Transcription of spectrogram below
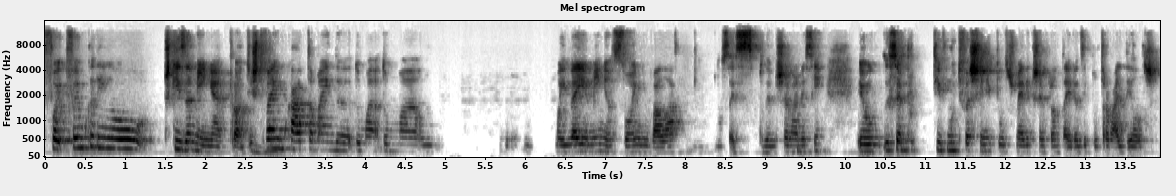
foi, foi um bocadinho pesquisa minha. Pronto, isto uhum. vem um bocado também de, de uma. De uma uma ideia minha, sonho, vá lá, não sei se podemos chamar assim, eu, sempre tive muito fascínio pelos médicos sem fronteiras e pelo trabalho deles.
